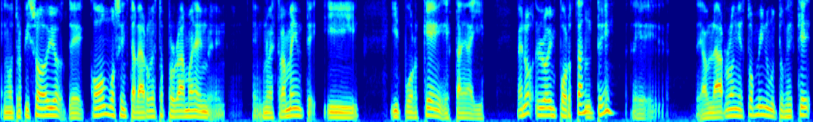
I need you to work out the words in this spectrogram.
en otro episodio de cómo se instalaron estos programas en nuestra mente y y por qué están allí. Pero lo importante de, hablarlo en estos minutos es que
